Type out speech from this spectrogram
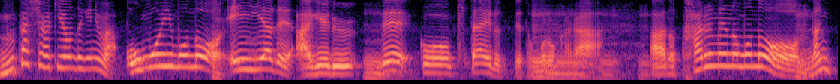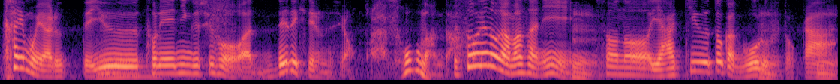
昔は基本的には重いものをエイヤで上げる、はい、でこう鍛えるってところから、あの軽めのものを何回もやるっていうトレーニング手法は出てきてるんですよ。あそうなんだ。そういうのがまさに、その野球とかゴルフとか、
